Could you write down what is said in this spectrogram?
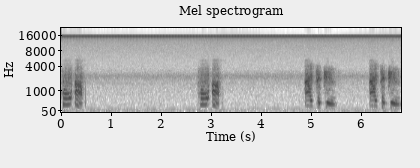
Pull up. Pull up. Altitude. Altitude.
